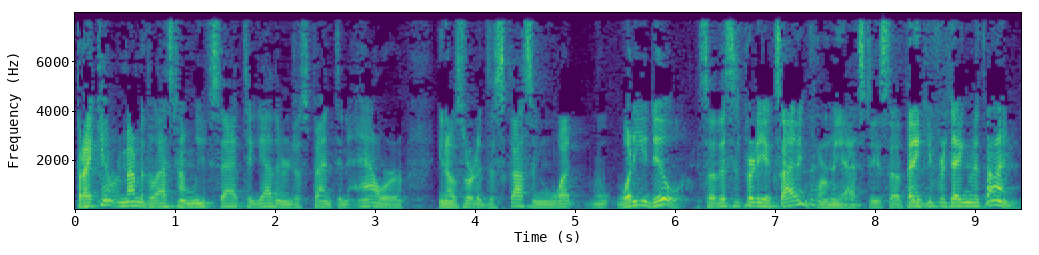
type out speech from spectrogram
But I can't remember the last time we've sat together and just spent an hour, you know, sort of discussing what, what do you do? So this is pretty exciting for me, Estee. So thank you for taking the time.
